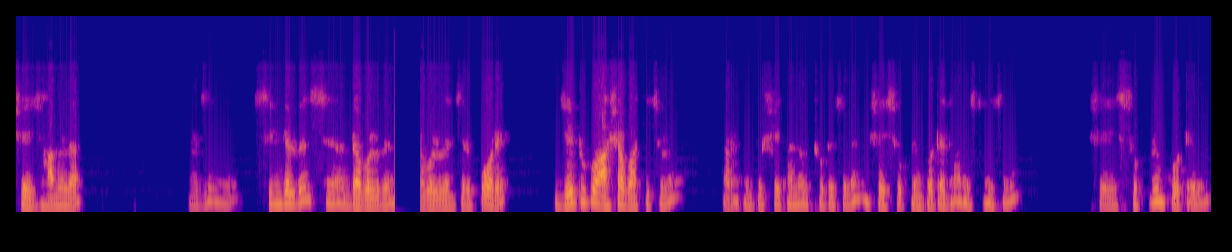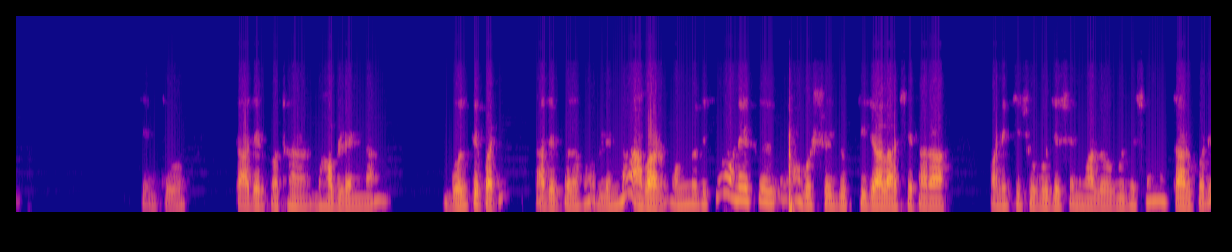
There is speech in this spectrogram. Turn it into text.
সেই ঝামেলা যে single bench double bench double বেঞ্চের পরে যেটুকু আশা বাকি ছিল, তারা কিন্তু সেখানেও ছুটেছিলেন সেই সুপ্রিম কোর্টের দ্বারস্থ হয়েছিলেন। সেই সুপ্রিম কোর্টে কিন্তু তাদের কথা ভাবলেন না, বলতে পারি তাদের কথা ভাবলেন না, আবার অন্যদিকে অনেক অবশ্যই যুক্তি জাল আছে, তারা অনেক কিছু বুঝেছেন, ভালো বুঝেছেন, তারপরে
